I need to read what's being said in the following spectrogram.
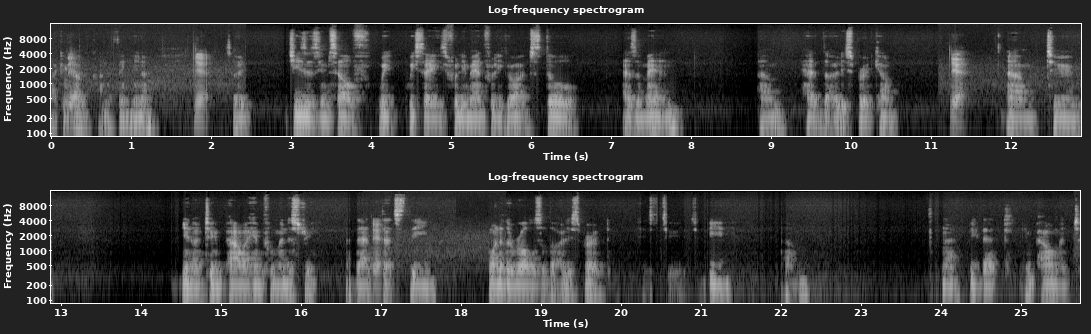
like a Yeah. dove, kind of thing. You know. yeah So Jesus himself, we, we say he's fully man, fully God, still as a man, um, had the Holy Spirit come yeah um, to, you know, to empower him for ministry. And that Yeah. that's the one of the roles of the Holy Spirit is to, to be, um, you know, be that empowerment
